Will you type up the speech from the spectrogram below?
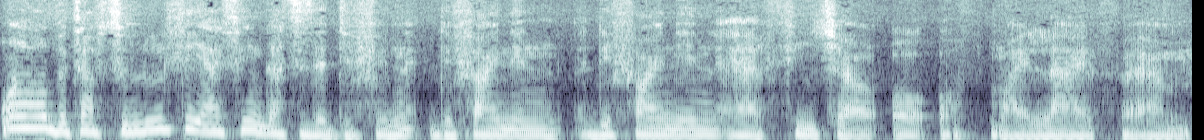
Well, but absolutely, I think that is a defin- defining defining uh, feature of, of, my life. Um,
